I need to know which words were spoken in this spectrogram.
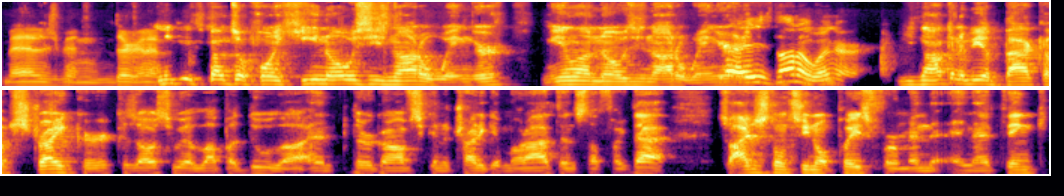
management. They're gonna. I think it's come to a point. He knows he's not a winger. Milan knows he's not a winger. Yeah, he's not a winger he's not going to be a backup striker because obviously we have Lapadula and they're obviously going to try to get Morata and stuff like that. So I just don't see no place for him. And and I think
